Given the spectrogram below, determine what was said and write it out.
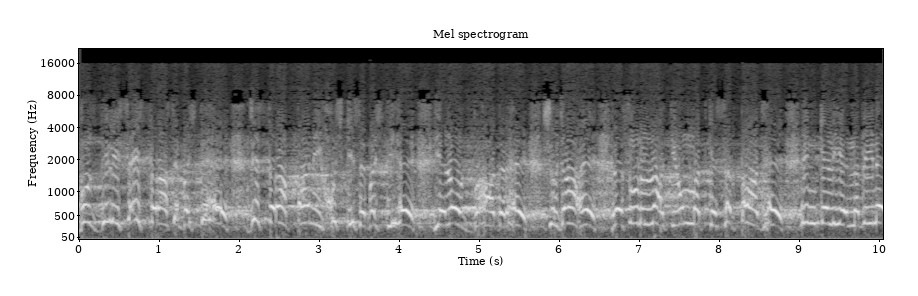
بزدلی سے اس طرح سے بچتے ہیں، جس طرح پانی خشکی سے بچتی ہے، یہ لوگ بہادر ہے شجاع ہے رسول اللہ کی امت کے سرتاج ہے ان کے لیے نبی نے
